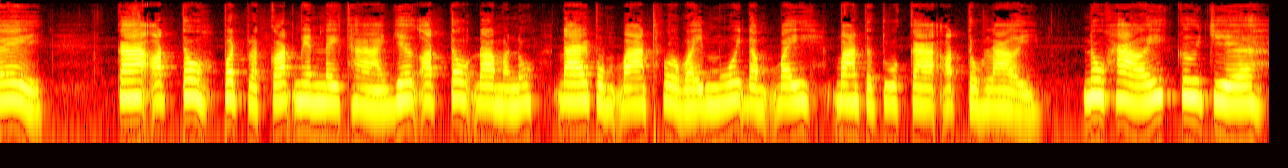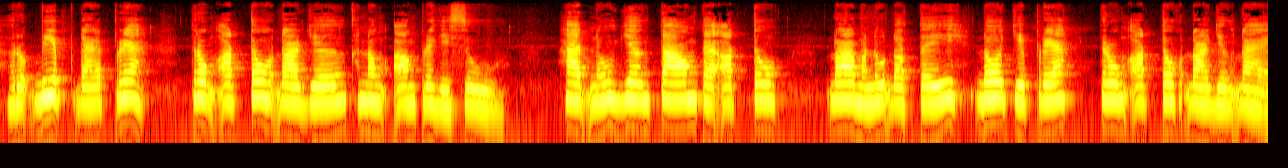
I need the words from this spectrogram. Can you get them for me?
ទេ ការអត់ទោសពិតប្រាកដមានន័យថា យើងអត់ទោសដល់មនុស្សដែលពុំបានធ្វើអ្វីមួយដើម្បីបានទទួលការអត់ទោសឡើយ នោះហើយគឺជារបៀបដែលព្រះទ្រង់អត់ទោសដល់យើងក្នុងអង្គព្រះយេស៊ូវហេតុនោះយើងតោងតែអត់ទោសដល់មនុស្សដទៃដូចជាព្រះ ទ្រង់អត់ទោសដល់យើងដែរ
